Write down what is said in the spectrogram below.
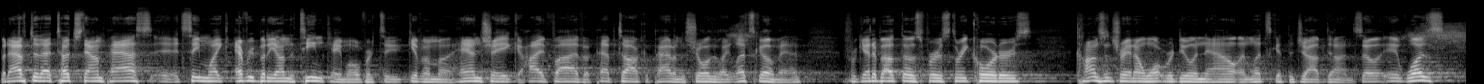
But after that touchdown pass, it seemed like everybody on the team came over to give him a handshake, a high five, a pep talk, a pat on the shoulder, like, let's go, man. Forget about those first three quarters. Concentrate on what we're doing now and let's get the job done. So it was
